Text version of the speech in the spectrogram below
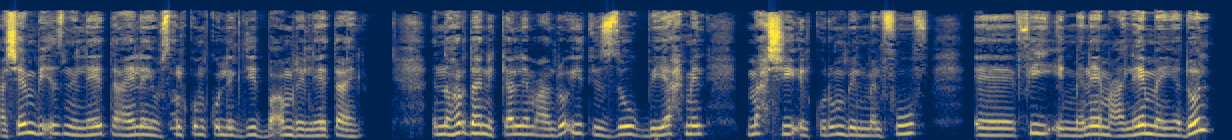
عشان بإذن الله تعالى يوصلكم كل جديد بأمر الله تعالى. النهاردة هنتكلم عن رؤية الزوج بيحمل محشي الكرنب الملفوف. في المنام على ما يدل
